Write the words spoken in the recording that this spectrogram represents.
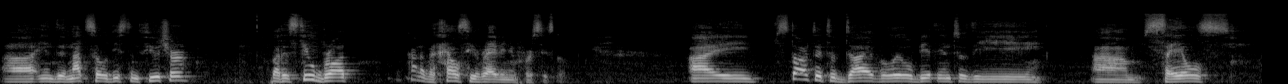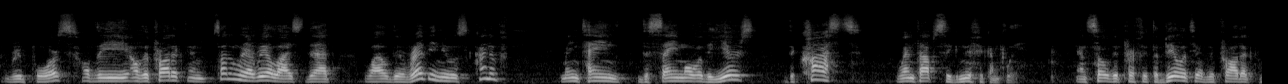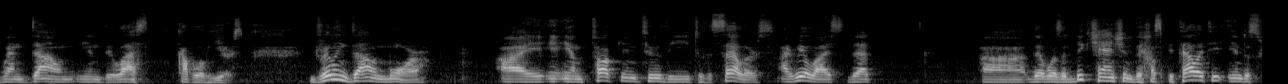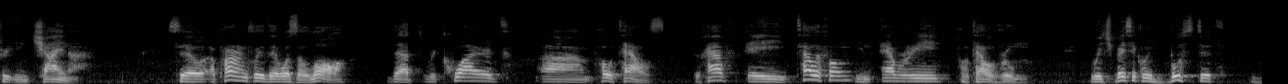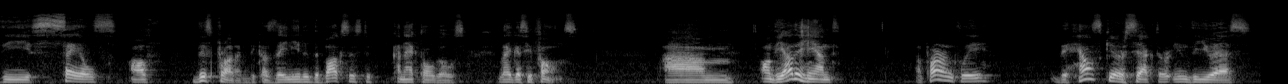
uh, in the not so distant future, but it still brought kind of a healthy revenue for Cisco. I started to dive a little bit into the um, sales reports of the of the product, and suddenly I realized that while the revenues kind of maintained the same over the years, the costs went up significantly. And so the profitability of the product went down in the last couple of years. Drilling down more, I, in talking to the, to the sellers, I realized that uh, there was a big change in the hospitality industry in China. So apparently there was a law that required um, hotels to have a telephone in every hotel room, which basically boosted the sales of this product because they needed the boxes to connect all those legacy phones. Um, on the other hand, apparently, the healthcare sector in the U.S.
